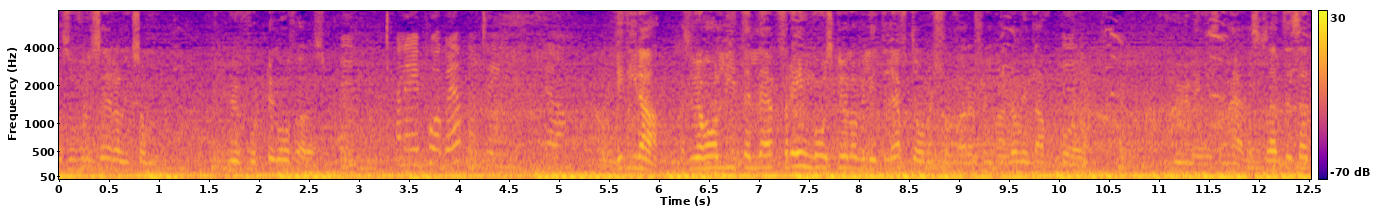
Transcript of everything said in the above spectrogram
och så får vi se då liksom hur fort det går för oss. Har ni påbörjat någonting redan? Lite grann. Alltså vi har lite, för en gångs skull har vi lite leftovers från förra skivan. Det har vi inte haft på hur länge som helst. Så att, så att,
